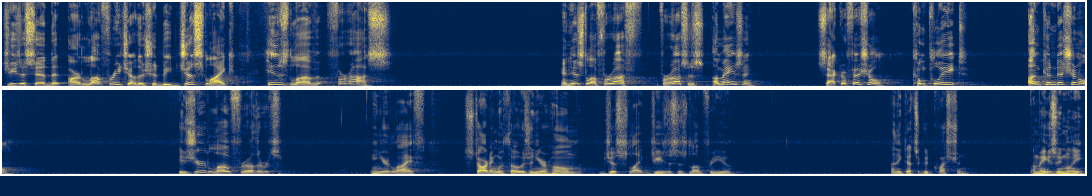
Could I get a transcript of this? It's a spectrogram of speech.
Jesus said that our love for each other should be just like his love for us. And his love for us for us is amazing sacrificial, complete, unconditional. Is your love for others in your life, starting with those in your home, just like Jesus' love for you? I think that's a good question. Amazingly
